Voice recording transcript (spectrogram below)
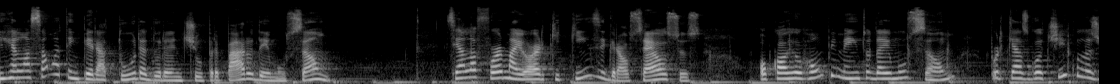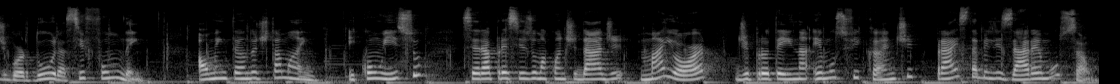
Em relação à temperatura durante o preparo da emulsão, se ela for maior que 15 graus Celsius, ocorre o rompimento da emulsão porque as gotículas de gordura se fundem, aumentando de tamanho, e com isso será preciso uma quantidade maior de proteína emulsificante para estabilizar a emulsão.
